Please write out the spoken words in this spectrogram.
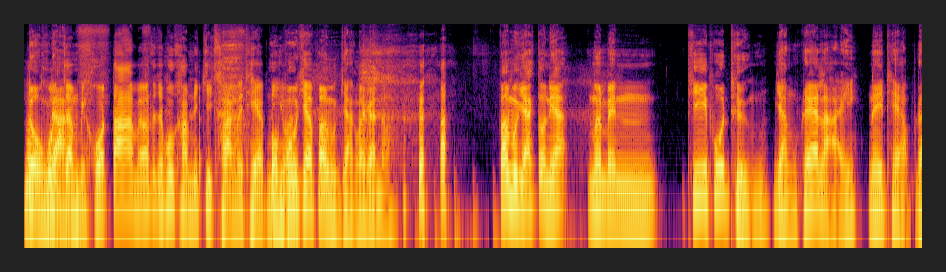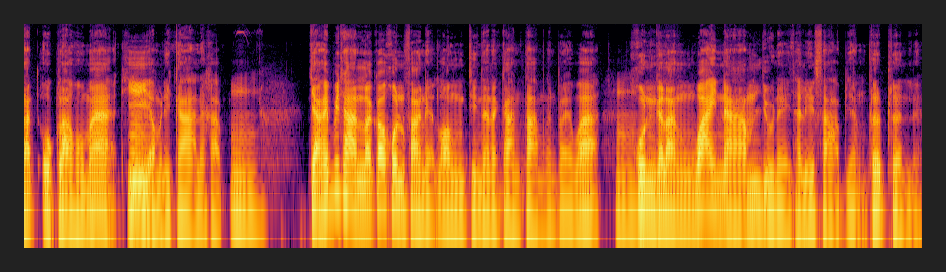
โด่งควรดังจะมีโควต้าไหมว่าเราจะพูดคำนี้กี่ครั้งในเทปผมนี้พูดวะแค่ปลาหมึกยักษ์แล้วกันเนาะปลาหมึกยักษ์ตัวเนี้ย มันเป็น ที่พูดถึงอย่างแพร่หลายในแถบรัฐโอคลาโฮมาที่อเมริกานะครับอืมอยากให้พี่ธันแล้วก็คนฟังเนี่ยลองจินตนาการตามกันไปว่าอืมคุณกำลังว่ายน้ำอยู่ในทะเลสาบอย่างเพลิดเพลินเลย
